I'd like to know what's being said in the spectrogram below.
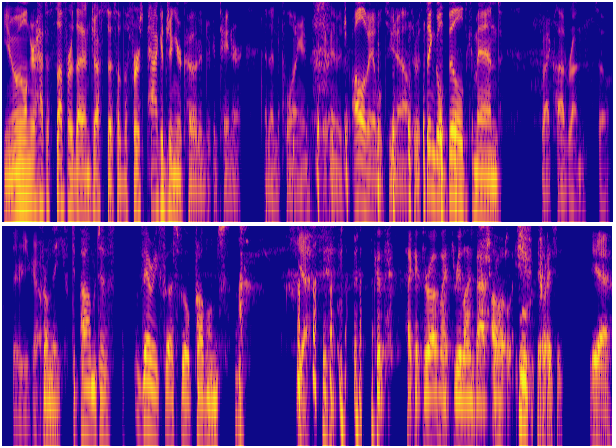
You no longer have to suffer that injustice of the first packaging your code into a container and then deploying it into an image. All available to you now through a single build command by Cloud Run. So there you go. from the Department of Very First World Problems. yes. I could throw out my three line bash script. Oh, crazy. Yeah.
